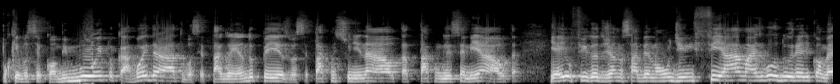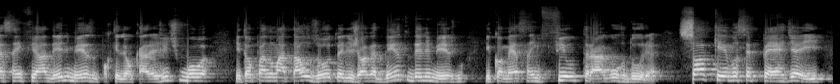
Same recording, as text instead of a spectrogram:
porque você come muito carboidrato, você está ganhando peso, você está com insulina alta, está com glicemia alta, e aí o fígado já não sabe onde enfiar mais gordura, ele começa a enfiar dele mesmo, porque ele é um cara de gente boa, então para não matar os outros, ele joga dentro dele mesmo e começa a infiltrar gordura. Só que você perde aí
